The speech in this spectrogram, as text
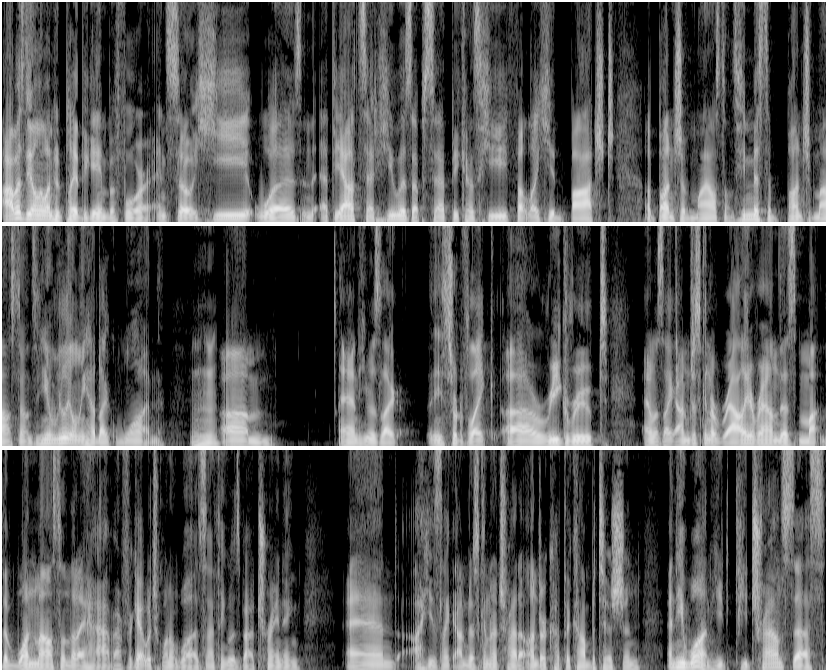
I was the only one who played the game before. And so he was, at the outset, he was upset because he felt like he had botched a bunch of milestones. He missed a bunch of milestones and he really only had like one Um, and he was like he sort of like uh, regrouped and was like i'm just going to rally around this the one milestone that i have. I forget which one it was. I think it was about training. And uh, he's like i'm just going to try to undercut the competition. And he won. He, he trounced us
